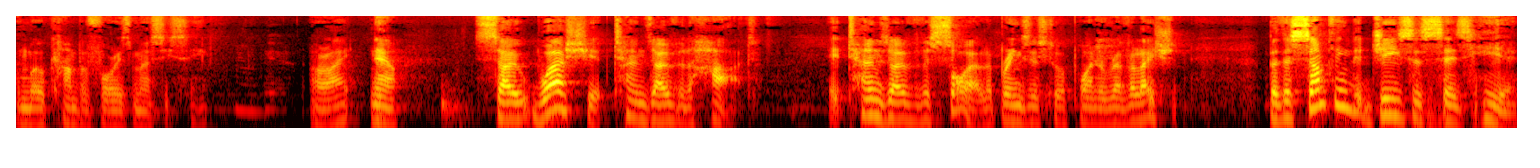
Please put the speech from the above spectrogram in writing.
and we'll come before his mercy seat. Yeah. All right? Now, so worship turns over the heart, it turns over the soil. It brings us to a point of revelation. But there's something that Jesus says here.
